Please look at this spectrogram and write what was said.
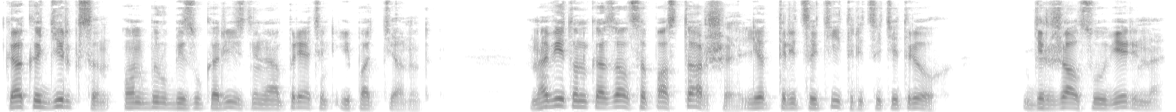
Как и Дирксон, он был безукоризненно опрятен и подтянут. На вид он казался постарше, лет 30-33. Держался уверенно,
